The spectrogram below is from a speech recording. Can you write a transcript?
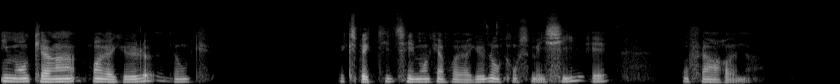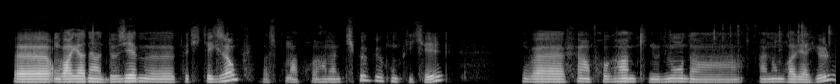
il manque un point virgule, donc expected, c'est il manque un point virgule, donc on se met ici et on fait un run. Euh, on va regarder un deuxième euh, petit exemple. On va se prendre un programme un petit peu plus compliqué. On va faire un programme qui nous demande un, un nombre à virgule.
